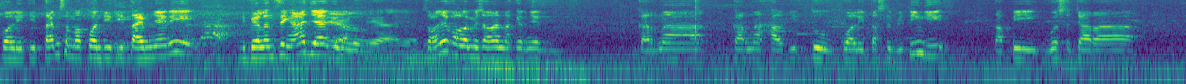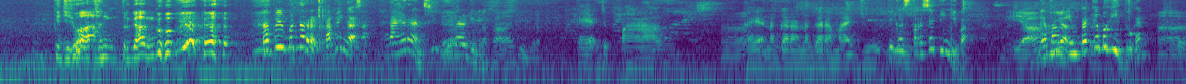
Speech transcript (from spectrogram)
quality time sama quantity time-nya ini di balancing aja gitu Iya, loh. iya iya. Soalnya kalau misalkan akhirnya karena karena hal itu kualitas lebih tinggi tapi gue secara kejiwaan terganggu. Tapi bener tapi nggak heran sih. Kita gini kayak Jepang kayak negara-negara maju tingkat stresnya tinggi pak. Ya memang iya. impactnya begitu kan? Heeh.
